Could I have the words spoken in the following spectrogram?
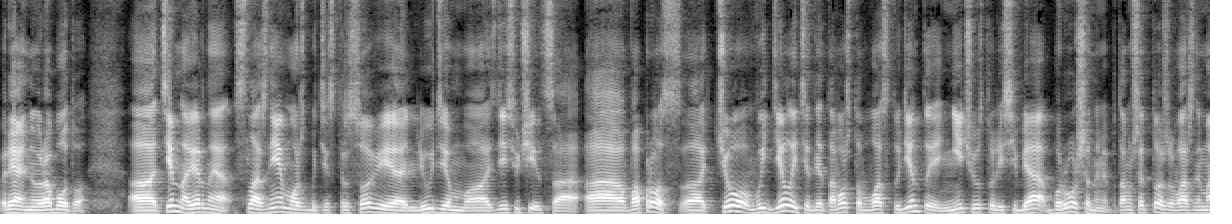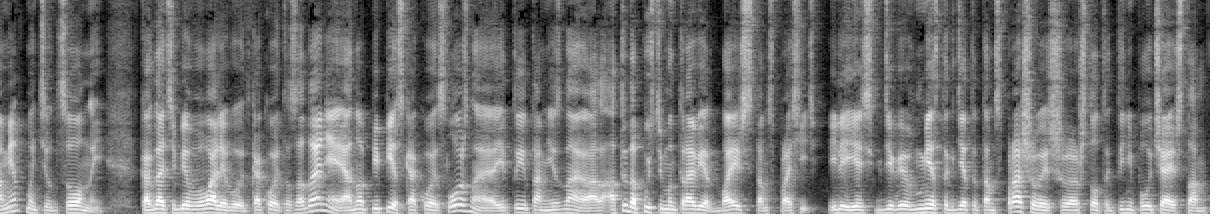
реальную работу, тем, наверное, сложнее, может быть, и стрессовее людям здесь учиться. А вопрос, что вы делаете для того, чтобы у вас студенты не чувствовали себя брошенными, потому что это тоже важный момент мотивационный, когда тебе вываливают какое-то задание, и оно пипец какое сложное, и ты там, не знаю, а, а ты, допустим, интроверт, боишься там спросить. Или есть где, место, где ты там спрашиваешь э, что-то, ты не получаешь там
